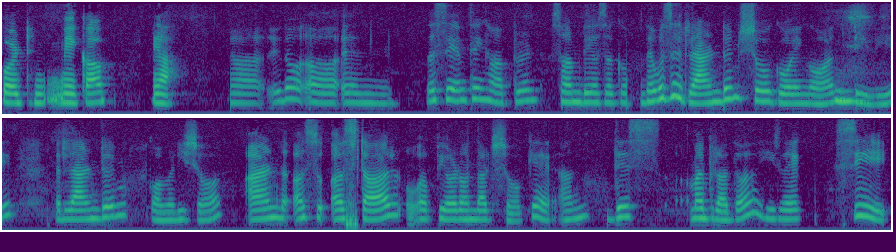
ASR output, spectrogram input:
put makeup. Yeah. Yeah, you know, uh, in the same thing happened some days ago. There was a random show going on TV, a random comedy show, and a, a star appeared on that show. Okay, and this my brother, he's like, see,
